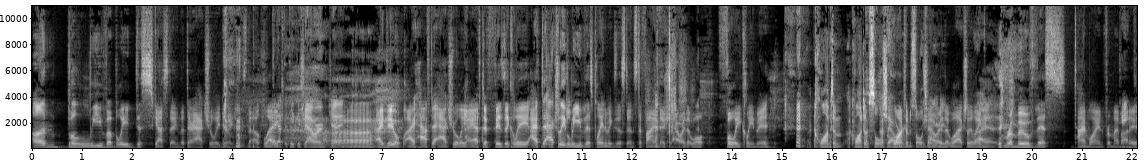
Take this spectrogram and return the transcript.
unbelievably disgusting that they're actually doing this though. Like you Like have to take a shower, Jay. Uh, I do. I have to actually. I have to physically. I have to actually leave this plane of existence to find a shower that will fully clean me. a quantum, a quantum soul shower. a shower, quantum soul is what you shower that will actually like I- remove this timeline from my body.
